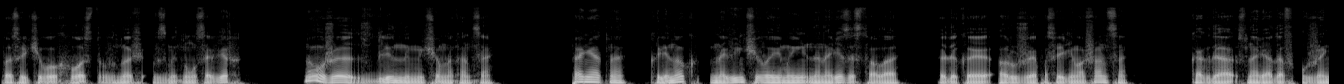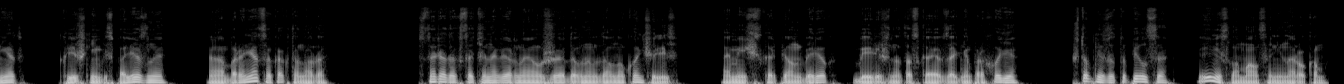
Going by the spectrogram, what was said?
после чего хвост вновь взметнулся вверх, но уже с длинным мечом на конце. Понятно, Клинок, навинчиваемый на нарезы ствола, эдакое оружие последнего шанса, когда снарядов уже нет, клешни бесполезны, а обороняться как-то надо. Снаряды, кстати, наверное, уже давным-давно кончились, а меч Скорпион берег, бережно таская в заднем проходе, чтоб не затупился и не сломался ненароком.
